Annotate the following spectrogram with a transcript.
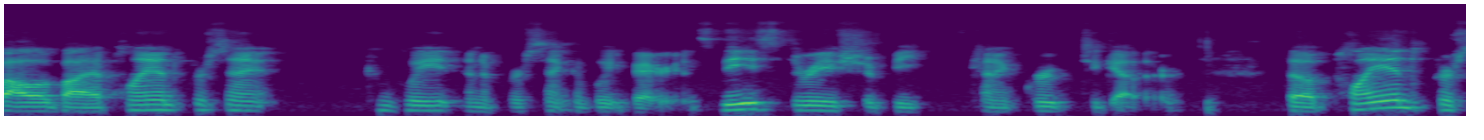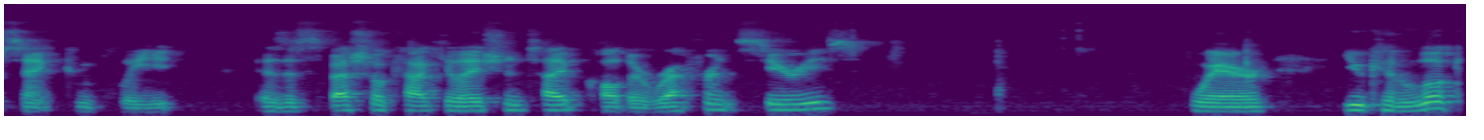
followed by a planned percent complete and a percent complete variance. These three should be kind of grouped together. The planned percent complete is a special calculation type called a reference series, where you can look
